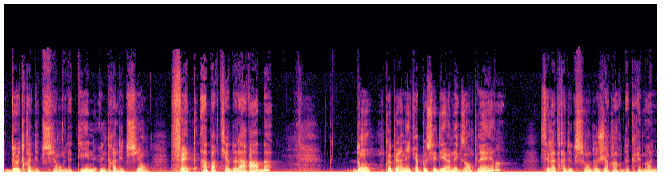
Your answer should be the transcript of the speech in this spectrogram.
Deux traductions latines, une traduction faite à partir de l'arabe, dont Copernic a possédé un exemplaire, c'est la traduction de Gérard de Crémone,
